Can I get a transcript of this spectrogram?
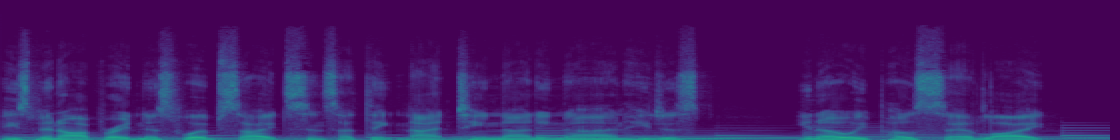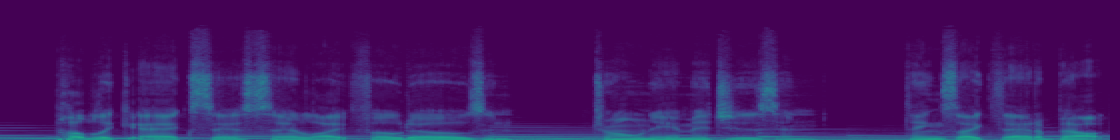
he's been operating this website since I think 1999. He just, you know, he posts satellite, public access satellite photos and drone images and things like that about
